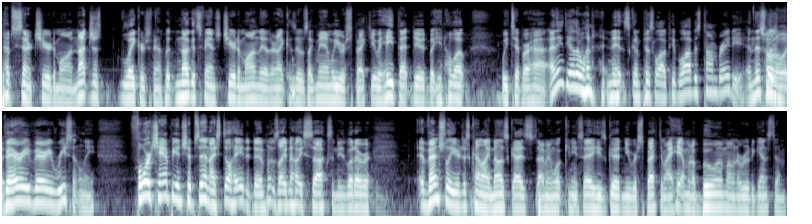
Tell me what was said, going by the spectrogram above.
Pepsi Center cheered him on. Not just Lakers fans, but Nuggets fans cheered him on the other night because it was like, man, we respect you. We hate that dude, but you know what? We tip our hat. I think the other one, and it's going to piss a lot of people off, is Tom Brady. And this Totally. was very, very recently. Four championships in, I still hated him. It was like, no, he sucks and he's whatever. Eventually, you're just kind of like, no, this guy's. I mean, what can you say? He's good, and you respect him. I hate. I'm to boo him. I'm to root against him.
